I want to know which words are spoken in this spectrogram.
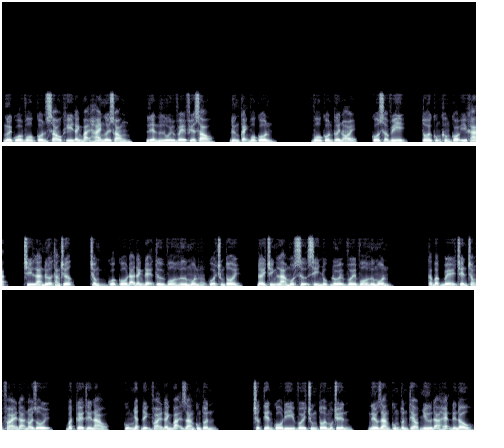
Người của vô côn sau khi đánh bại hai người xong, liền lùi về phía sau, đứng cạnh vô côn. Vô côn cười nói, cô sở vi, tôi cũng không có ý khác chỉ là nửa tháng trước, chồng của cô đã đánh đệ tử vô hư môn của chúng tôi, đây chính là một sự sỉ nhục đối với vô hư môn. Các bậc bề trên trong phái đã nói rồi, bất kể thế nào, cũng nhất định phải đánh bại giang cung tuấn. Trước tiên cô đi với chúng tôi một chuyến, nếu giang cung tuấn theo như đã hẹn đến đâu,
